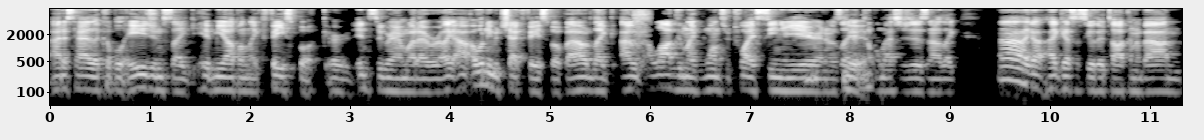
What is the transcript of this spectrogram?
I just had a couple agents like hit me up on like Facebook or Instagram, whatever. Like I, I wouldn't even check Facebook, but I would like I, I, logged in like once or twice senior year, and it was like yeah. a couple messages, and I was like, ah, I, I guess I see what they're talking about. And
